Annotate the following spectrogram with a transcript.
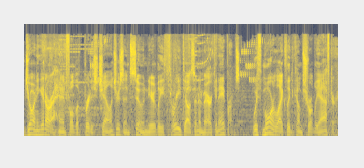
Joining it are a handful of British Challengers and soon nearly three dozen American Abrams, with more likely to come shortly after.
